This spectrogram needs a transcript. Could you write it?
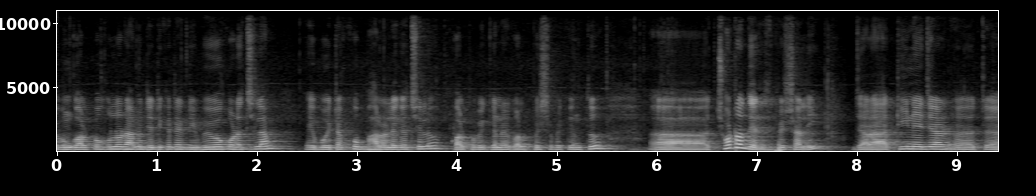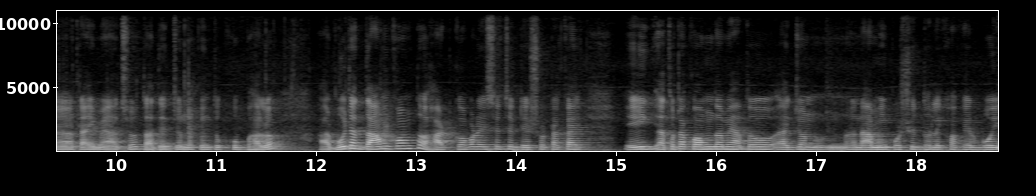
এবং গল্পগুলোর আমি ডেডিকেটেড রিভিউও করেছিলাম। এই বইটা খুব ভালো লেগেছিল। গল্পবিজ্ঞানের গল্প হিসেবে কিন্তু ছোটদের স্পেশালি যারা টিনেজার টাইমে আছো, তাদের জন্য কিন্তু খুব ভালো। আর বইটার দাম কম তো হার্ড কভার এসেছে দেড়শো টাকায়। এই এতটা কম দামে এত একজন নামী প্রসিদ্ধ লেখকের বই,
